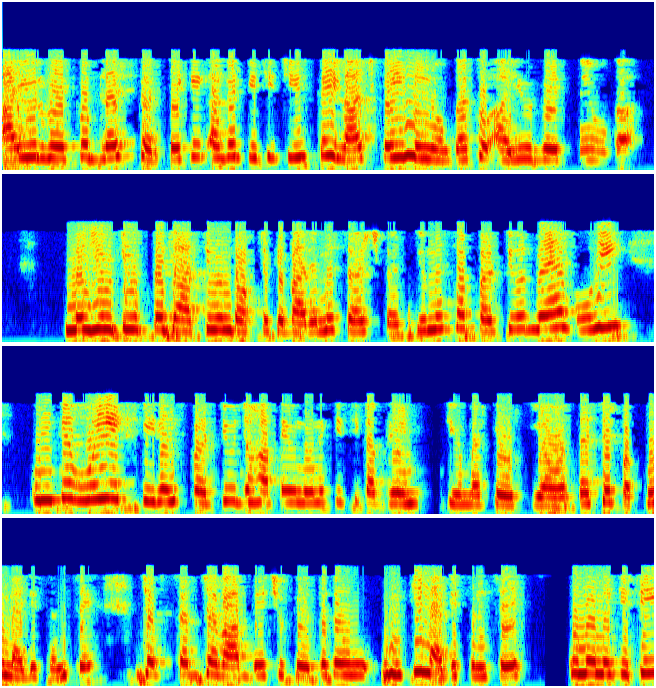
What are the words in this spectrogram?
आयुर्वेद को ब्लेस करते कि अगर किसी चीज़ का इलाज कहीं नहीं होगा तो आयुर्वेद में होगा। मैं यूट्यूब पे जाती हूँ डॉक्टर के बारे में सर्च करती हूँ, मैं सब पढ़ती हूँ मैं वही उनके वही एक्सपीरियंस पढ़ती हूँ जहाँ पे उन्होंने किसी का ब्रेन ट्यूमर क्योर किया होता है, सिर्फ़ अपनी मेडिसिन से। जब सब जवाब दे चुके होते तो उनकी मेडिसिन से उन्होंने किसी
